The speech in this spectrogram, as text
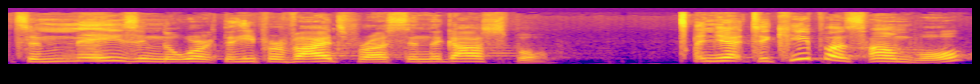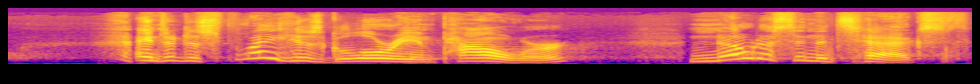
It's amazing the work that He provides for us in the gospel. And yet, to keep us humble and to display His glory and power, notice in the text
